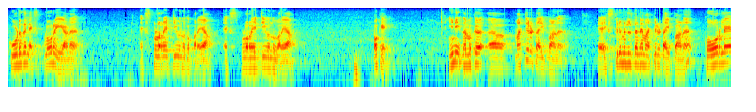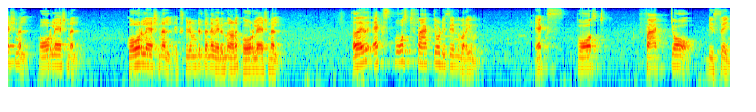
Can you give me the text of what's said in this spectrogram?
കൂടുതൽ എക്സ്പ്ലോർ ചെയ്യാണ്. എക്സ്പ്ലോറേറ്റീവ് എന്നൊക്കെ പറയാം. എക്സ്പ്ലോറേറ്റീവ് എന്ന് പറയാം. ഓക്കെ ഇനി നമുക്ക് മറ്റൊരു ടൈപ്പാണ് എക്സ്പെരിമെന്റിൽ തന്നെ മറ്റൊരു ടൈപ്പാണ് കോറിലേഷണൽ കോറിലേഷണൽ കോറിലേഷണൽ എക്സ്പെരിമെന്റിൽ തന്നെ വരുന്നതാണ് കോറിലേഷണൽ അതായത് എക്സ് പോസ്റ്റ് ഫാക്ടോ ഡിസൈൻ എന്ന് പറയും. Ex post facto design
